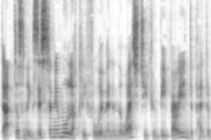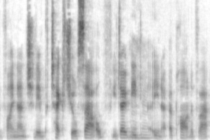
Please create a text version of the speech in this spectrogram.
That doesn't exist anymore. Luckily for women in the West, you can be very independent financially and protect yourself. You don't need, mm-hmm. you know, a part of that.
